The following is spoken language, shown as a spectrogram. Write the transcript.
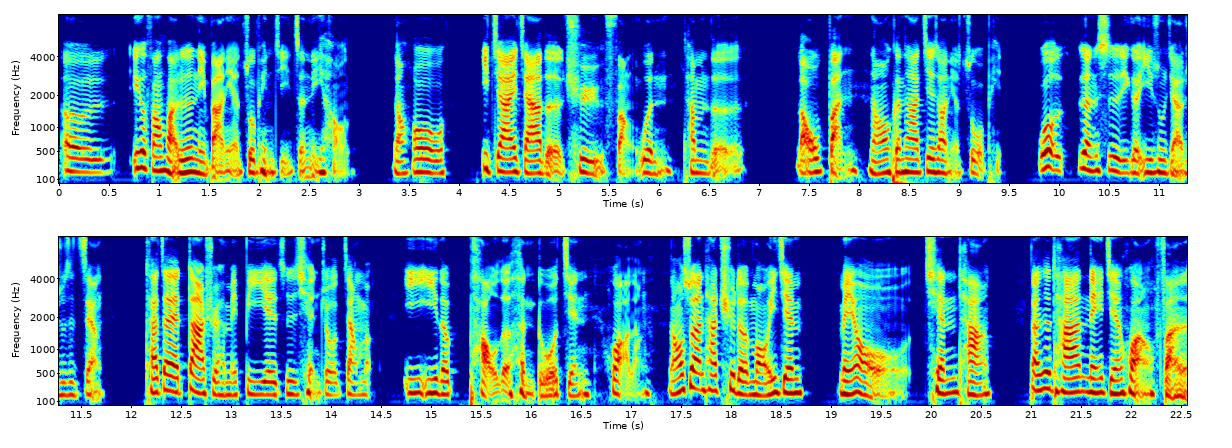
呃，一个方法就是你把你的作品集整理好，然后一家一家的去访问他们的。老板，然后跟他介绍你的作品。我有认识一个艺术家，就是这样。他在大学还没毕业之前，就这样一一的跑了很多间画廊。然后虽然他去的某一间没有签他，但是他那一间画廊反而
